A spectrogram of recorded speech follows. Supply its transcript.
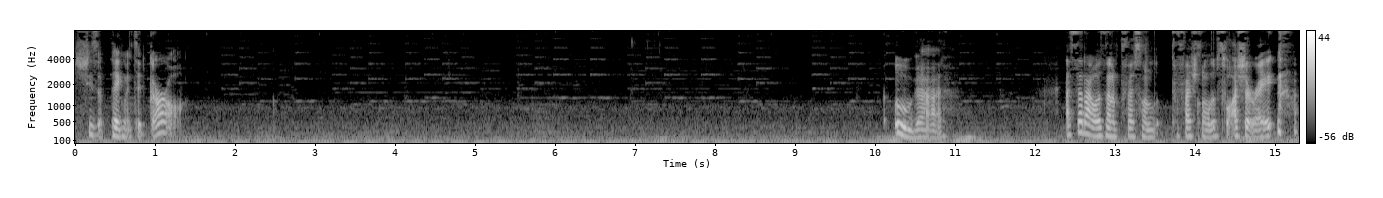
she's a pigmented girl. Oh God. I said I wasn't a professional professional lip swatcher, right?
